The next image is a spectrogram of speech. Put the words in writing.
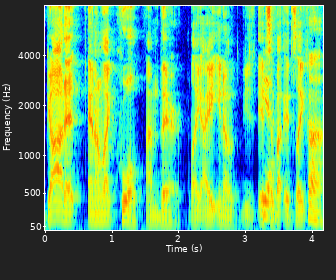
got it, and I'm like, cool, I'm there. Like I, you know, it's Yeah. about, it's like, Huh.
